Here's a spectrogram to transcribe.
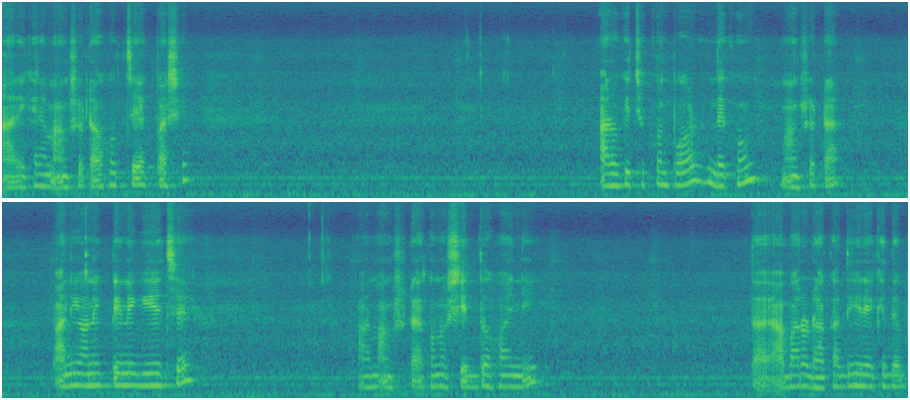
আর এখানে মাংসটাও হচ্ছে এক পাশে আরও কিছুক্ষণ পর দেখুন মাংসটা পানি অনেক টেনে গিয়েছে। আর মাংসটা এখনও সিদ্ধ হয়নি। তাই আবারও ঢাকা দিয়ে রেখে দেব।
